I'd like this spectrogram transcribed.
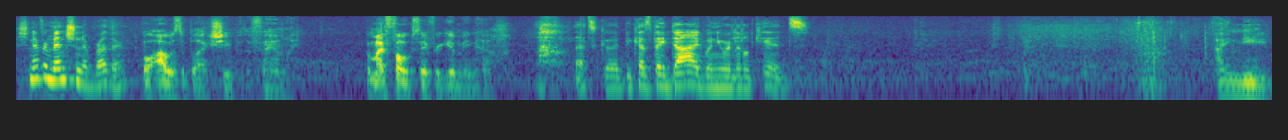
she never mentioned a brother. Well, I was the black sheep of the family. But my folks, they forgive me now. That's good, because they died when you were little kids. I need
